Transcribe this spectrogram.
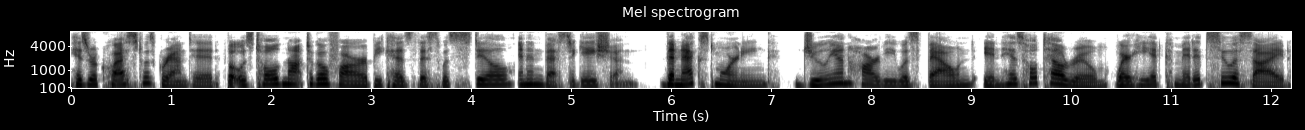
His request was granted, but was told not to go far because this was still an investigation. The next morning, Julian Harvey was found in his hotel room where he had committed suicide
